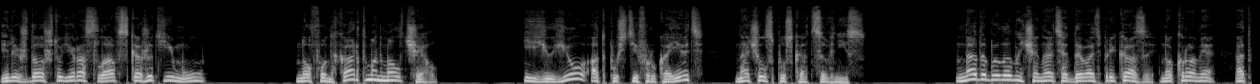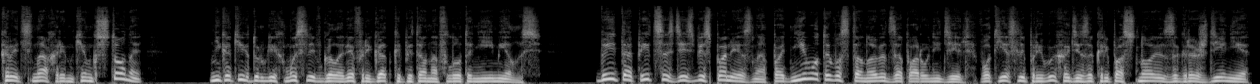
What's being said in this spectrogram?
или ждал, что Ярослав скажет ему. Но фон Хартман молчал и Юйо, отпустив рукоять, начал спускаться вниз. Надо было начинать отдавать приказы, но кроме «открыть нахрен Кингстоны» никаких других мыслей в голове фрегат капитана флота не имелось. Да и топиться здесь бесполезно, поднимут и восстановят за пару недель. Вот если при выходе за крепостное заграждение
